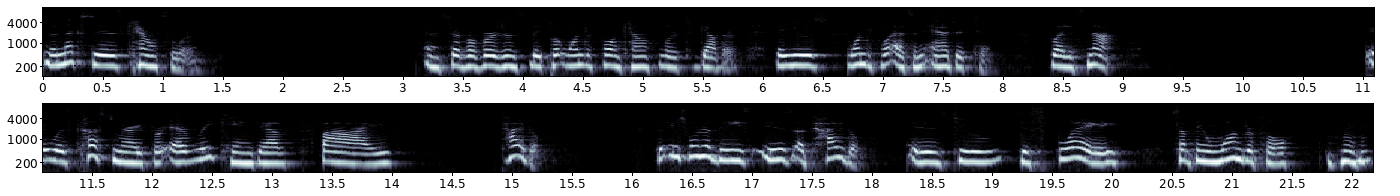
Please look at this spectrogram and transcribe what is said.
The next is counselor. And several versions, they put wonderful and counselor together. They use wonderful as an adjective, but it's not. It was customary for every king to have five titles. So each one of these is a title. It is to display something wonderful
